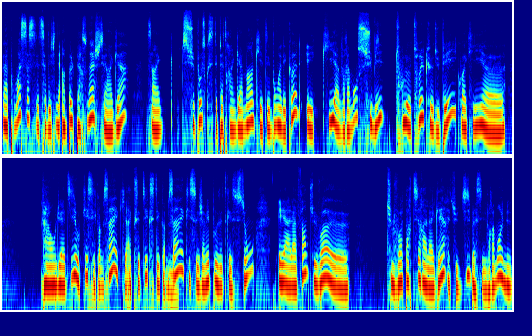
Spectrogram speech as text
là, pour moi, ça, ça définit un peu le personnage. C'est un gars, c'est un. Tu supposes que c'était peut-être un gamin qui était bon à l'école et qui a vraiment subi tout le truc du pays, quoi. Qui. euh, Enfin, on lui a dit, ok, c'est comme ça, et qui a accepté que c'était comme Mm. ça, et qui s'est jamais posé de questions. Et à la fin, tu vois, euh, tu le vois partir à la guerre, et tu te dis, bah, c'est vraiment une,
